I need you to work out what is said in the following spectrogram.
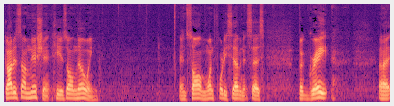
God is omniscient, He is all knowing. In Psalm 147, it says, But great uh,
